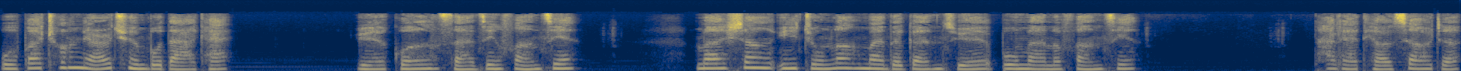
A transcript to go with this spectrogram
我把窗帘全部打开，月光洒进房间，马上一种浪漫的感觉布满了房间。他俩调笑着。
